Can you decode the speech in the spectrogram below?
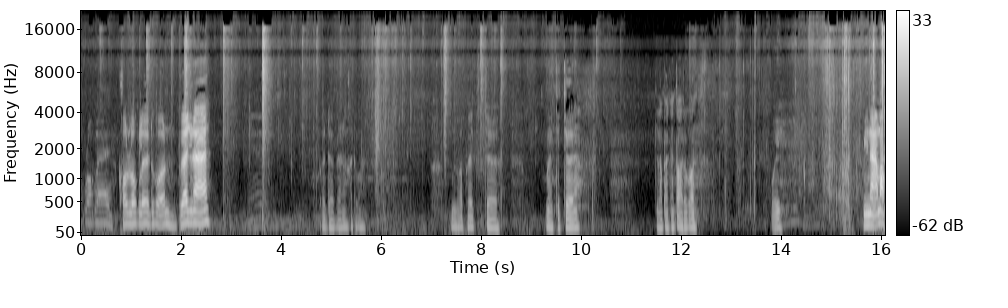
กลกเลย โคกลกเลยทุกคน เพื่อนอยู่ไหน เดินไปแล้วนะครับทุกคนมันว่าเพื่อจะเจอ เหมือนจะเจอนะ เราไปกันต่อทุกคนโอ้ย มีน้ำอะ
